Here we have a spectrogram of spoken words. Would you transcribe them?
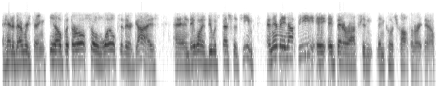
ahead of everything. You know, but they're also loyal to their guys and they want to do what's best for the team. And there may not be a, a better option than Coach Coughlin right now.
